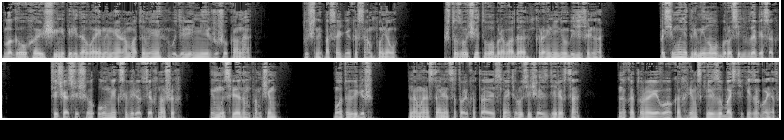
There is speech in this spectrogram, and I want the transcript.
Благоухающий непередаваемыми ароматами выделений Джушукана, тучный посадник и сам понял, что звучит его бравада крайне неубедительно. Посему не приминул бросить в добесок. Сейчас еще Улмик соберет всех наших, и мы следом помчим. Вот увидишь, нам и останется только-то снять Русича с деревца, на которое его кахремские зубастики загонят.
